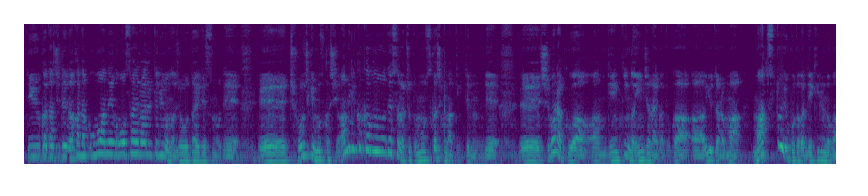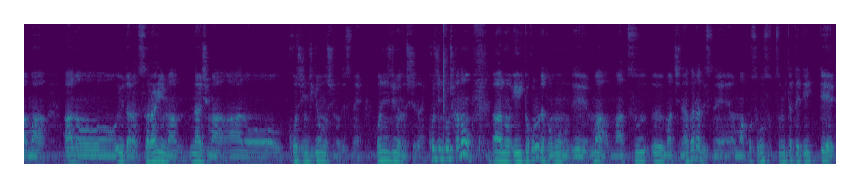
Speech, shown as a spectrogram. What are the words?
っていう形で、なかなか上値が抑えられてるような状態ですので、えー、正直難しい。アメリカ株ですらちょっと難しくなってきてるんで、えー、しばらくは、あの、現金がいいんじゃないかとか、あ言うたら、まあ、待つということができるのが、まあ、あのー、言うたら、サラリーマン、ないし、まあ、あのー、個人事業主のですね、個人事業主じゃない、個人投資家の、あの、いいところだと思うので、まあ、待つ、待ちながらですね、まあ、細々積み立てていって、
